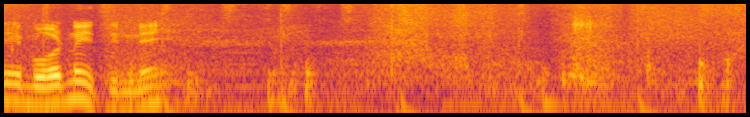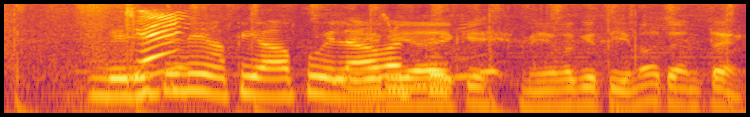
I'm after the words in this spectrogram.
ඒ බෝඩ්න ඉතින්නේ. මෙදිනේ අපි ආපු වෙලාවත්? මේ වගේ තියෙනවා තැන්තැන්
